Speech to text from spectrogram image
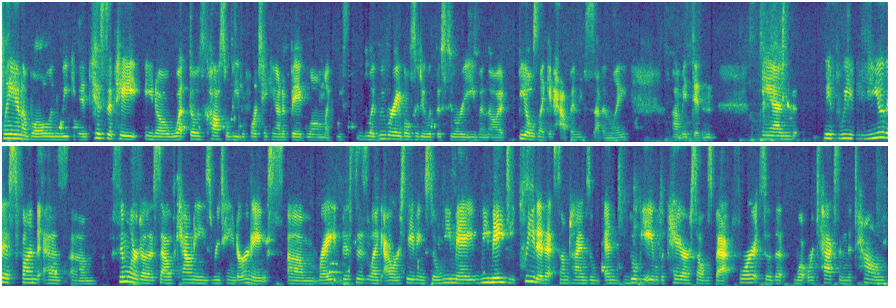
plannable and we can anticipate, you know, what those costs will be before taking out a big loan like we, like we were able to do with the sewer, even though it feels like it happened suddenly. Um, it didn't. And if we view this fund as um, similar to South County's retained earnings, um, right? This is like our savings, so we may we may deplete it at sometimes, and we'll be able to pay ourselves back for it, so that what we're taxing the town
